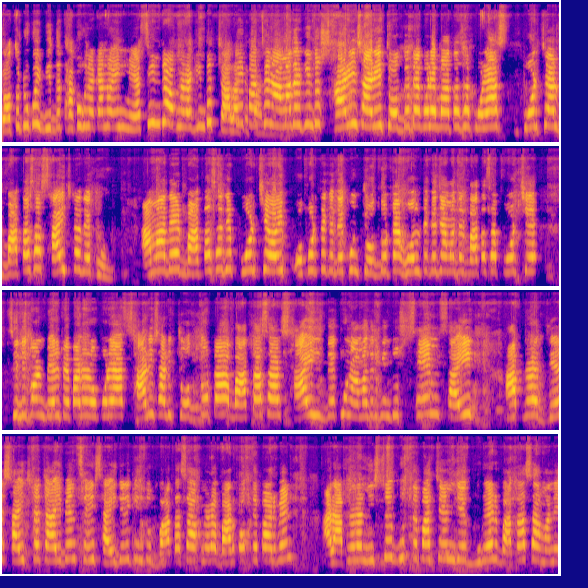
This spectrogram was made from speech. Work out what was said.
যতটুকুই বিদ্যা থাকুক না কেন এই মেশিনটা আপনারা কিন্তু চালাতে পারছেন আমাদের কিন্তু সারি সারি চোদ্দটা করে বাতাসা পড়ে পড়ছে আর বাতাসার সাইজটা দেখুন। আমাদের বাতাসা যে পড়ছে ওই ওপর থেকে দেখুন, চোদ্দটা হোল থেকে যে আমাদের বাতাসা পড়ছে সিলিকন বেল পেপারের ওপরে আর সারি সারি চোদ্দটা বাতাসার সাইজ দেখুন, আমাদের কিন্তু সেম সাইজ আপনারা যে সাইজটা চাইবেন, সেই সাইজেরই কিন্তু বাতাসা আপনারা বার করতে পারবেন। আর আপনারা নিশ্চয়ই বুঝতে পারছেন যে গুড়ের বাতাসা মানে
